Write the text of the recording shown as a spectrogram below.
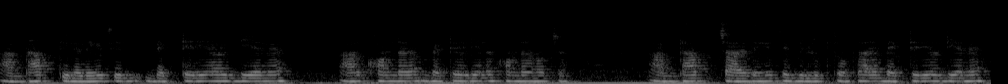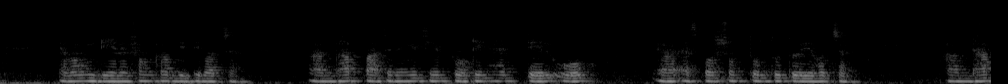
আর ধাপ তিনে দেখেছি ব্যাকটেরিয়াল ডিএনএ আর খণ্ডায়ন ব্যাকটেরিয়াল ডিএনএ খণ্ডায়ন হচ্ছে। আর ধাপ চারে দেখেছি বিলুপ্ত, প্রায় ব্যাকটেরিয়াল ডিএনএ এবং ডিএনএ সংখ্যা বৃদ্ধি পাচ্ছে। আর ধাপ পাঁচে দেখেছি প্রোটিন হেড টেল ও স্পর্শক তন্তু তৈরি হচ্ছে। আর ধাপ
